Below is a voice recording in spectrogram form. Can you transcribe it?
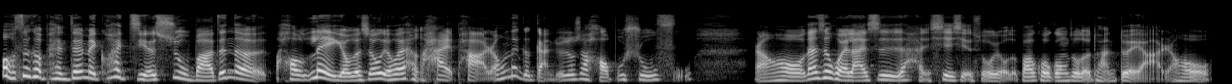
哦，这个 pandemic 快结束吧，真的好累，有的时候也会很害怕，然后那个感觉就是好不舒服。然后，但是回来是很谢谢所有的，包括工作的团队啊，然后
